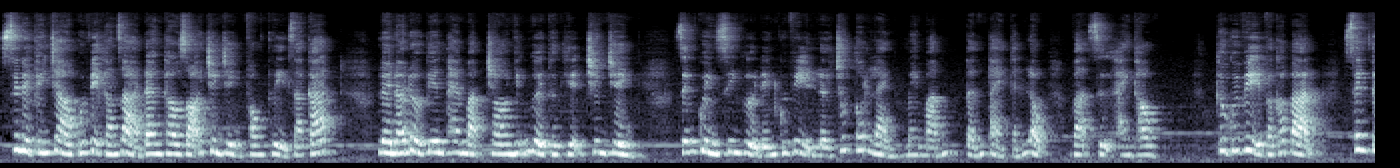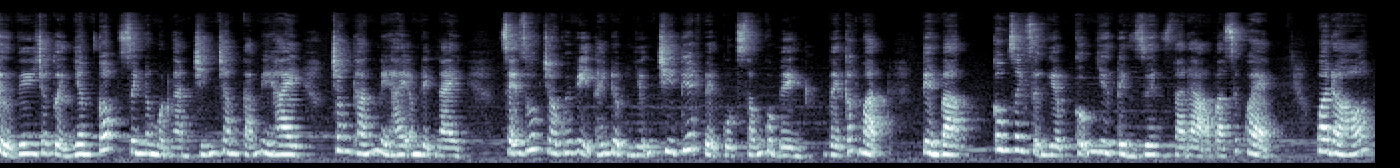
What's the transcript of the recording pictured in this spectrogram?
Xin được kính chào quý vị khán giả đang theo dõi chương trình Phong thủy Gia Cát. Lời nói đầu tiên thay mặt cho những người thực hiện chương trình, Diễn Quỳnh xin gửi đến quý vị lời chúc tốt lành, may mắn, tấn tài tấn lộc, và sự hanh thông. Thưa quý vị và các bạn, xem tử vi cho tuổi Nhâm Tuất sinh năm 1982 trong tháng 12 âm lịch này sẽ giúp cho quý vị thấy được những chi tiết về cuộc sống của mình, về các mặt tiền bạc, công danh sự nghiệp cũng như tình duyên, gia đạo và sức khỏe. Qua đó,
